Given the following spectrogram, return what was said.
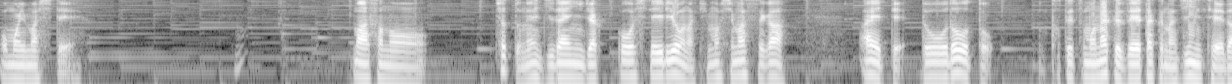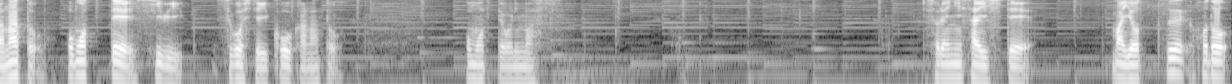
思いまして。まあそのちょっとね時代に逆行しているような気もしますがあえて堂々ととてつもなく贅沢な人生だなと思って日々過ごしていこうかなと思っております。それに際してまあ4つほど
